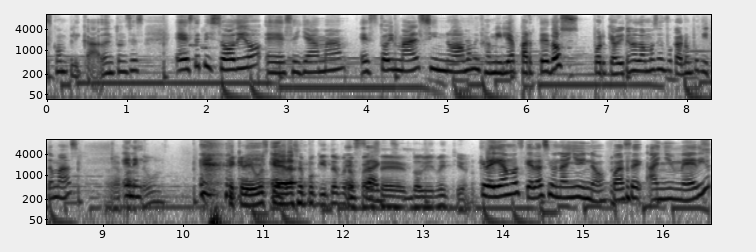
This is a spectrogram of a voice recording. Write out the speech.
Es complicado. Entonces, este episodio eh, se llama Estoy mal si no amo a mi familia, parte 2, porque ahorita nos vamos a enfocar un poquito más. en el... que creímos que era hace poquito, pero fue hace 2021. Creíamos que era hace un año y no, fue hace año y medio.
